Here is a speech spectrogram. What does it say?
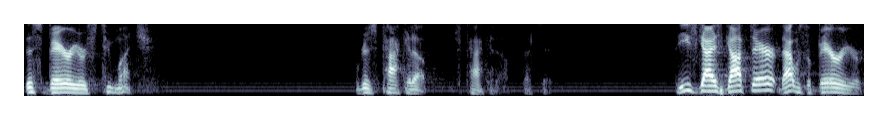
This barrier is too much. We're going to just pack it up. Just pack it up. That's it. These guys got there, that was a barrier.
